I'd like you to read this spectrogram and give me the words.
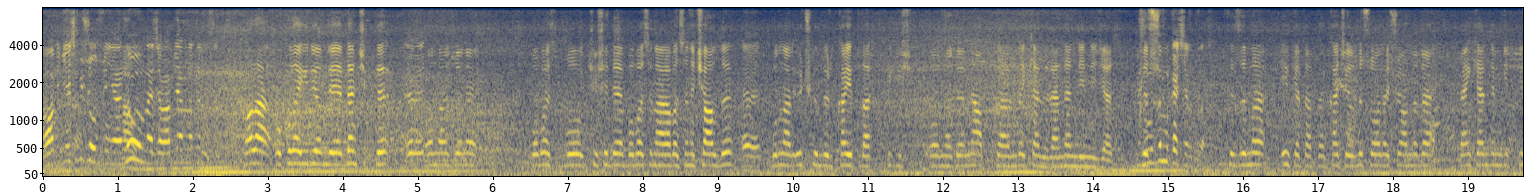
Abi geçmiş olsun ya. Ne ol. oldu acaba? Bir anlatır mısın? Valla okula gidiyorum diye evden çıktı. Evet. Ondan sonra babası, bu kişi de babasının arabasını çaldı. Evet. Bunlar üç gündür kayıplar. Bir kişi ondan sonra ne yaptıklarını da kendilerinden dinleyeceğiz. Kızımızı Kız, mı kaçırdılar? kızımı ilk etapta kaçırdı. Sonra şu anda da ben kendim gitti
